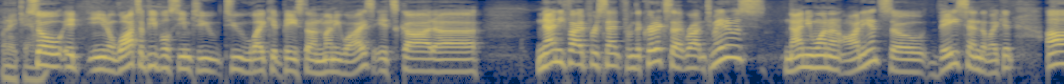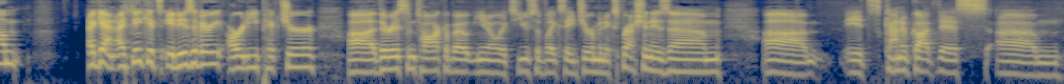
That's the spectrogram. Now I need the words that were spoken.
when it came So it you know lots of people seem to to like it based on money wise. It's got uh 95% from the critics at Rotten Tomatoes, 91 on audience, so they tend to like it. Um again, I think it's it is a very arty picture. Uh there is some talk about, you know, its use of like say German expressionism. Um it's kind of got this um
